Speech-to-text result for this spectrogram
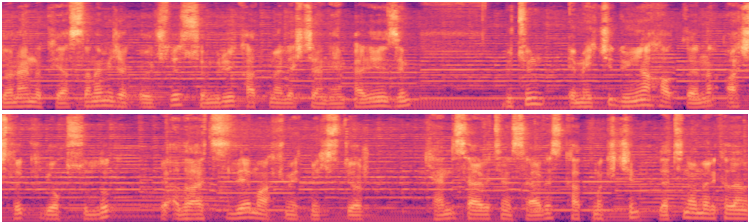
dönemle kıyaslanamayacak ölçüde sömürüyü katmerleştiren emperyalizm, bütün emekçi dünya halklarını açlık, yoksulluk ve adaletsizliğe mahkum etmek istiyor. Kendi servetine serbest katmak için Latin Amerika'dan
